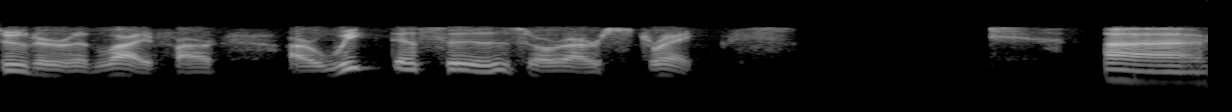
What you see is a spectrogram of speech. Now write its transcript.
sooner in life our our weaknesses or our strengths Uh,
